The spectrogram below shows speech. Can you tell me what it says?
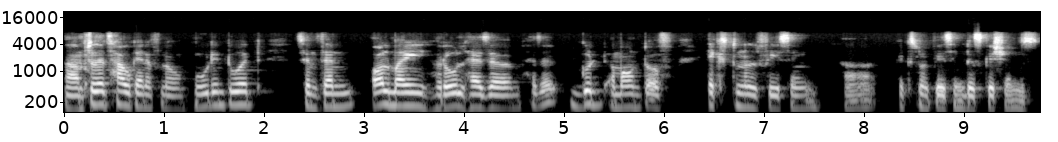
Um, so that's how kind of you know moved into it. Since then, all my role has a has a good amount of external facing uh, external facing discussions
